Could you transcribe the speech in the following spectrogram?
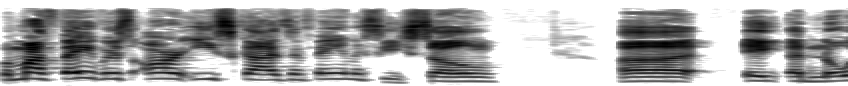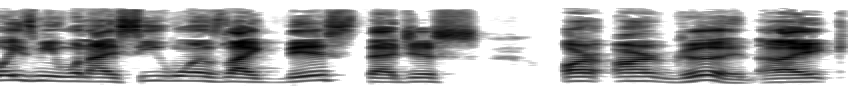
But my favorites are isekais and fantasy. So, uh, it annoys me when I see ones like this that just aren't aren't good. Like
